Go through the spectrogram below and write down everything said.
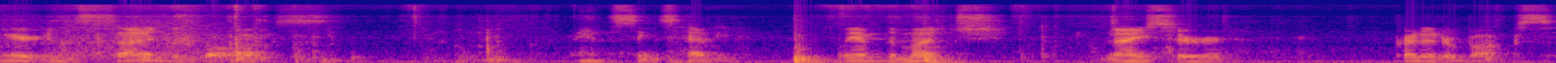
Here inside the box, man, this thing's heavy. We have the much nicer Predator box.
